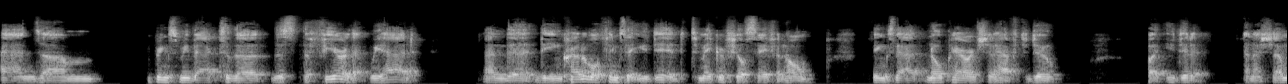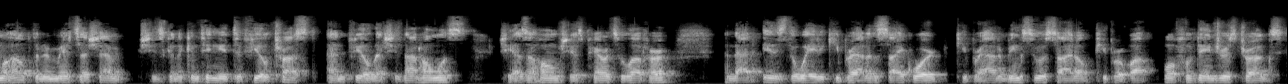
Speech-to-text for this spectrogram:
And, um, brings me back to the, this, the fear that we had and the, the incredible things that you did to make her feel safe at home. Things that no parent should have to do, but you did it and Hashem will help. And Mirza Hashem, she's going to continue to feel trust and feel that she's not homeless. She has a home. She has parents who love her. And that is the way to keep her out of the psych ward, keep her out of being suicidal, keep her off of dangerous drugs,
